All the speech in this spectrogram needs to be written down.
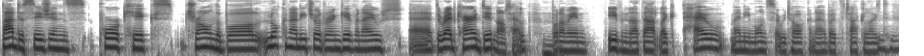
bad decisions, poor kicks, throwing the ball, looking at each other and giving out. Uh, the red card did not help, but I mean, even at that, like, how many months are we talking now about the tackle light? Mm-hmm.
